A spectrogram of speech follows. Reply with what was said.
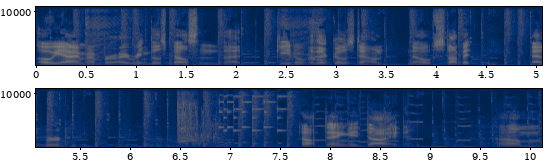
Oh yeah, I remember. I ring those bells and that gate over there goes down. No, stop it. Bad bird. Oh, dang, he died. Um...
